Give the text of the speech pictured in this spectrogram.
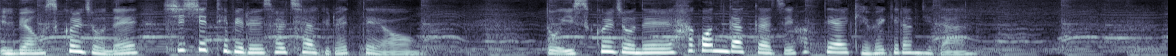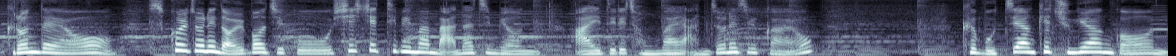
일명 스쿨존에 CCTV를 설치하기로 했대요. 또 이 스쿨존을 학원가까지 확대할 계획이랍니다. 그런데요, 스쿨존이 넓어지고 CCTV만 많아지면 아이들이 정말 안전해질까요? 그 못지않게 중요한 건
